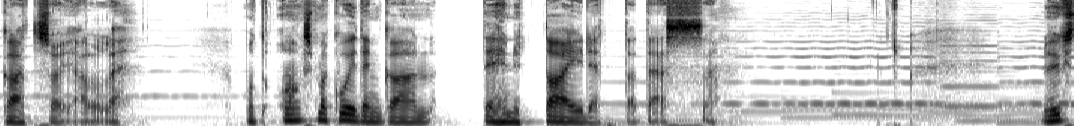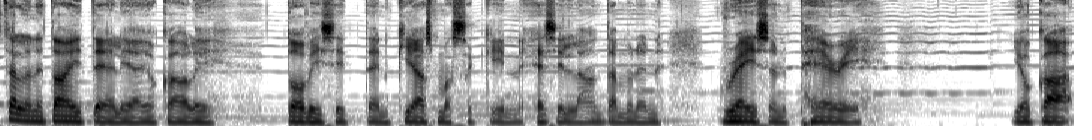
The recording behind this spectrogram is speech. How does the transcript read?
katsojalle. Mutta onko mä kuitenkaan tehnyt taidetta tässä? No yksi tällainen taiteilija, joka oli tovi sitten Kiasmassakin esillä, on tämmöinen Grayson Perry, joka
